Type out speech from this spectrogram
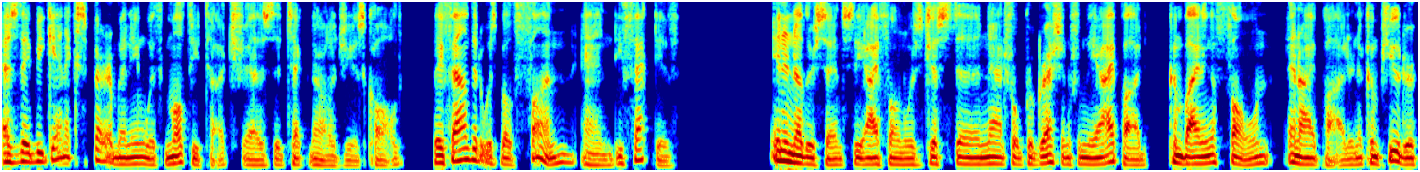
As they began experimenting with multi-touch, as the technology is called, they found that it was both fun and effective. In another sense, the iPhone was just a natural progression from the iPod, combining a phone, an iPod, and a computer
